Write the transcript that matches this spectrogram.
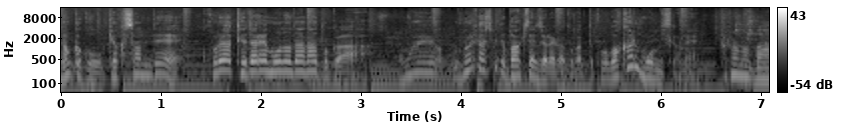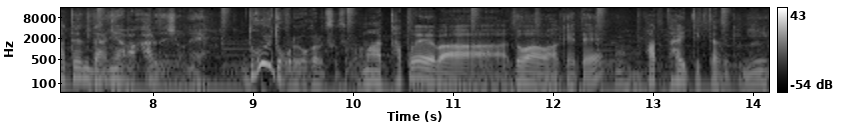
なんかこうお客さんでこれは手だれ物だなとかお前生まれて初めてバー来たんじゃないかとかってこう分かるもんですかね。プロのバーテンダーには分かるでしょうねどういうところで分かるんですかそれは、まあ例えばドアを開けてパッと入ってきた時に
